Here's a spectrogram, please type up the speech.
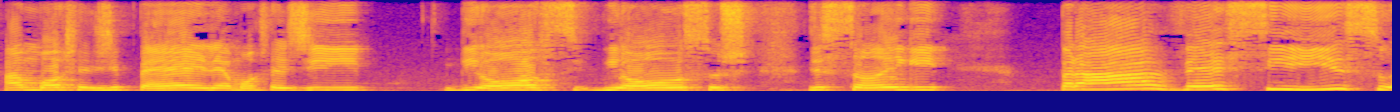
amostras de pele, amostras de, de, osso, de ossos, de sangue, para ver se isso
